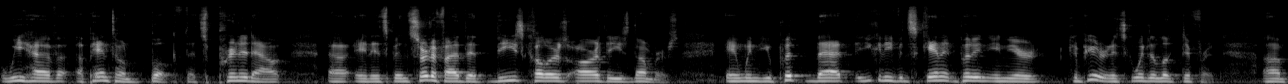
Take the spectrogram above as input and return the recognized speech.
we have a, a pantone book that's printed out uh, and it's been certified that these colors are these numbers. And when you put that you can even scan it and put it in your computer and it's going to look different. Um,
